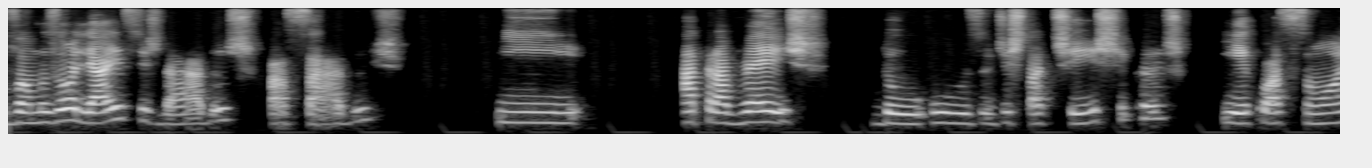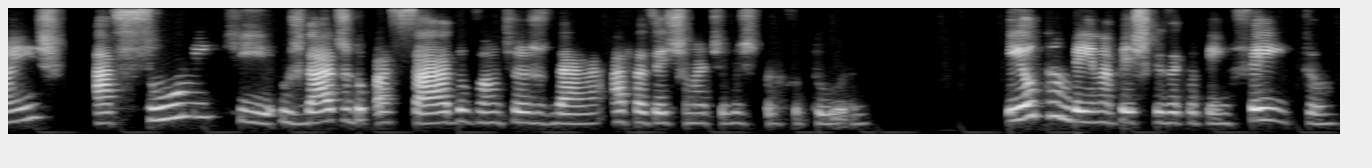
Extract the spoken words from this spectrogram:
vamos olhar esses dados passados e através do uso de estatísticas e equações assume que os dados do passado vão te ajudar a fazer estimativas para o futuro. Eu também, na pesquisa que eu tenho feito,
